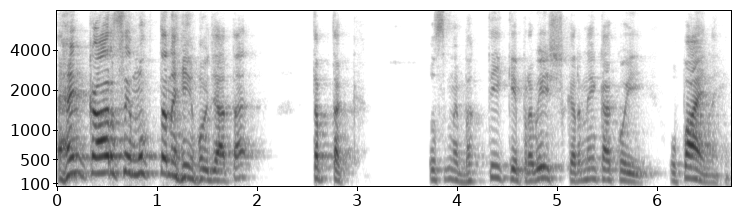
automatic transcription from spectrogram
अहंकार से मुक्त नहीं हो जाता, तब तक उसमें भक्ति के प्रवेश करने का कोई उपाय नहीं।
